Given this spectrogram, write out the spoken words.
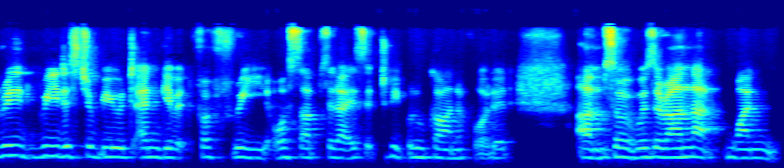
re- redistribute and give it for free or subsidize it to people who can't afford it. Um, so it was around that one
